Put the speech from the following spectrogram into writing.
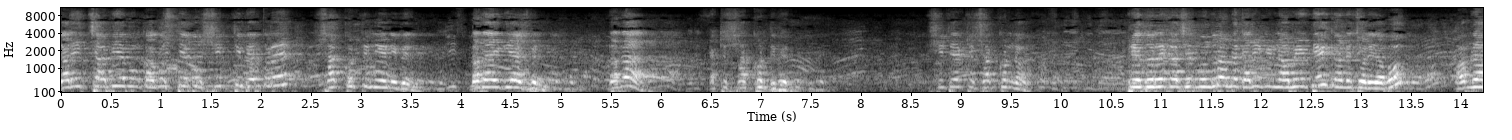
গাড়ির চাবি এবং কাগজটি এবং শিটটি বের করে স্বাক্ষরটি নিয়ে নেবেন। দাদা এগিয়ে আসবেন। দাদা, একটা স্বাক্ষর দিবেন। সেটা একটা স্বাক্ষর নাও। প্রিয় দূরের কাছে বন্ধুরা আমরা গাড়িটি নামিয়ে দিয়ে গানে চলে যাব। আমরা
